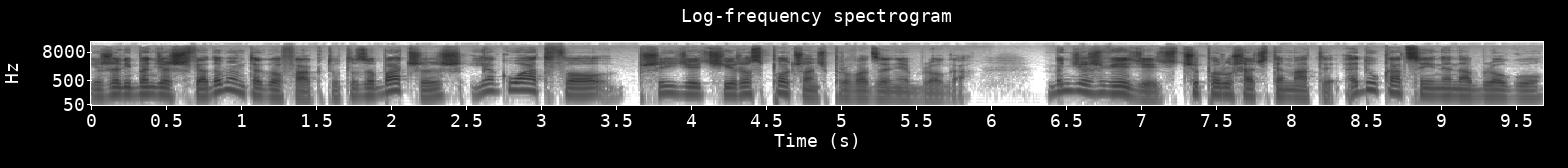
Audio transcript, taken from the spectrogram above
Jeżeli będziesz świadomym tego faktu, to zobaczysz, jak łatwo przyjdzie ci rozpocząć prowadzenie bloga. Będziesz wiedzieć, czy poruszać tematy edukacyjne na blogu,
